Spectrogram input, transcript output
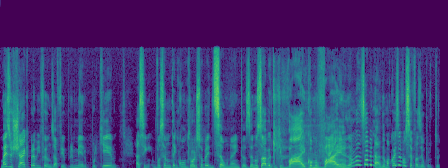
Mas o Shark pra mim foi um desafio, primeiro, porque. assim, você não tem controle sobre a edição, né? Então você não sabe o que, que vai, como vai, não, não sabe nada. Uma coisa é você fazer o produto.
